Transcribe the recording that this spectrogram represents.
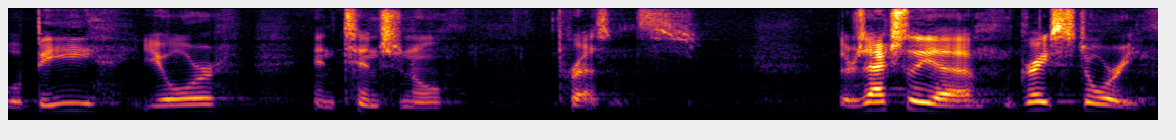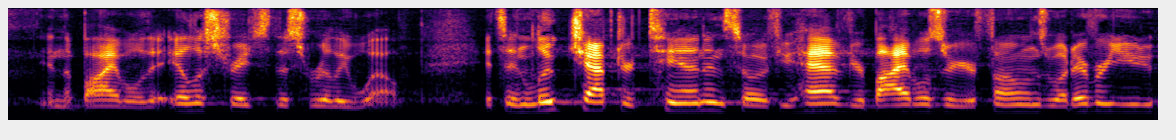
will be your intentional presence. There's actually a great story in the Bible that illustrates this really well. It's in Luke chapter 10, and so if you have your Bibles or your phones, whatever you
